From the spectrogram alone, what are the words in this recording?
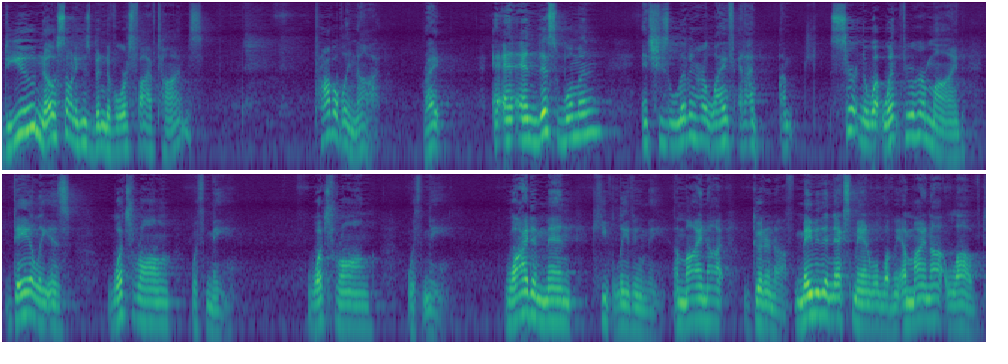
do you know somebody who's been divorced five times? Probably not, right? And, and this woman, and she's living her life, and I, I'm certain that what went through her mind daily is what's wrong with me? What's wrong with me? Why do men keep leaving me? Am I not good enough? Maybe the next man will love me. Am I not loved?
